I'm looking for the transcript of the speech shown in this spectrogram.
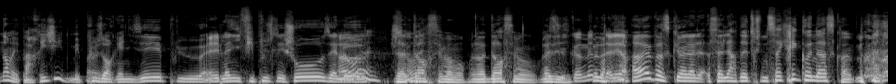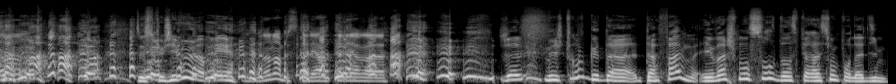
Non, mais pas rigide, mais plus Ouais. organisée, plus. Elle, planifie plus les choses. Elle, Ah euh, ouais J'adore ces moments. J'adore ces moments. Vas-y. Quand même, t'as l'air- Ah ouais, parce que a- ça a l'air d'être une sacrée connasse quand même. de ce que j'ai vu après. non, non, parce que t'as l'air. t'as l'air, euh, Je- mais je trouve que ta, ta femme est vachement source d'inspiration pour Nadim.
